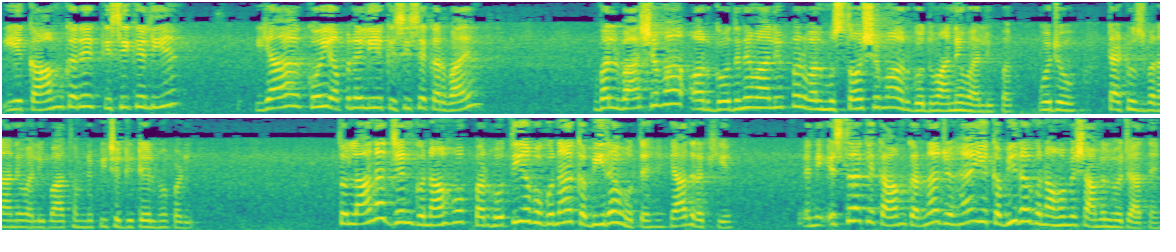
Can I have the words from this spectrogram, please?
یہ کام کرے کسی کے لیے یا کوئی اپنے لیے کسی سے کروائے ولواشما اور گودنے والی پر ولمستوشما اور گودوانے والی پر۔ وہ جو ٹیٹوز بنانے والی بات ہم نے پیچھے ڈیٹیل میں پڑھی۔ تو لانت جن گناہوں پر ہوتی ہے، وہ گناہ کبیرہ ہوتے ہیں، یاد رکھیے۔ یعنی اس طرح کے کام کرنا جو ہے یہ کبیرہ گناہوں میں شامل ہو جاتے ہیں۔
